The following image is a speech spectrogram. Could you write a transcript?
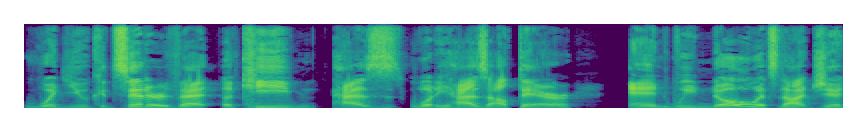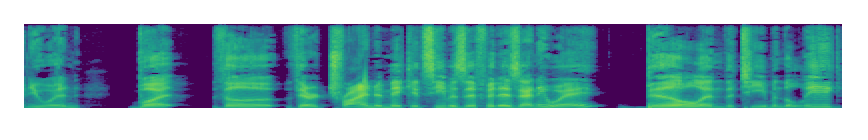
when you consider that Akim has what he has out there, and we know it's not genuine, but the they're trying to make it seem as if it is anyway. Bill and the team in the league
